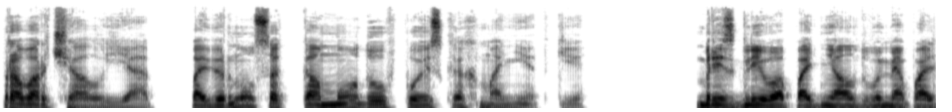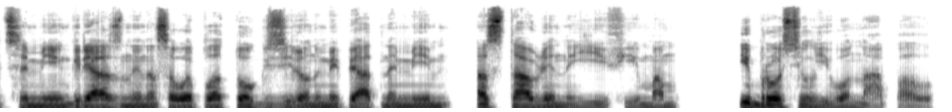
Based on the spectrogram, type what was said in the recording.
Проворчал я, повернулся к комоду в поисках монетки. Брезгливо поднял двумя пальцами грязный носовой платок с зелеными пятнами, оставленный Ефимом, и бросил его на пол.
